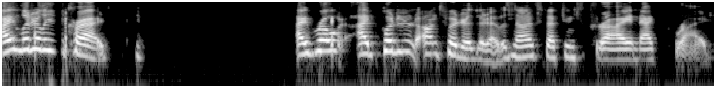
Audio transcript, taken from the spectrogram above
I literally cried. I wrote, I put it on Twitter that I was not expecting to cry, and I cried.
